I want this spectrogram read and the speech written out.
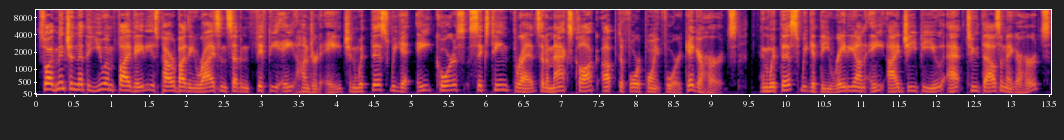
So I've mentioned that the UM580 is powered by the Ryzen 7 5800H, and with this we get 8 cores, 16 threads, and a max clock up to 4.4 GHz. And with this, we get the Radeon 8 iGPU at 2000 MHz.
